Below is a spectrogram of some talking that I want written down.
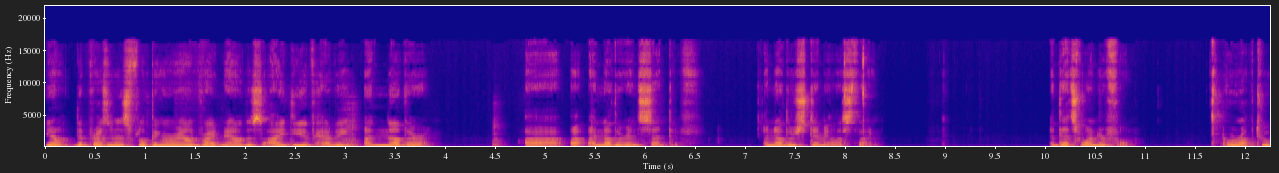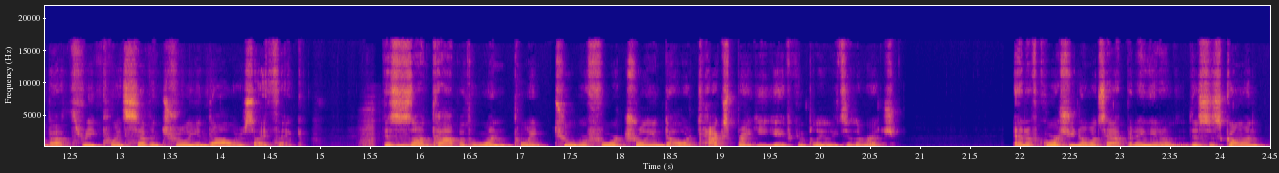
You know, the president is flipping around right now this idea of having another uh, another incentive, another stimulus thing. That's wonderful. We're up to about $3.7 trillion, I think. This is on top of the 1.2 or 4 trillion dollar tax break he gave completely to the rich. And of course, you know what's happening. You know, this is going,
